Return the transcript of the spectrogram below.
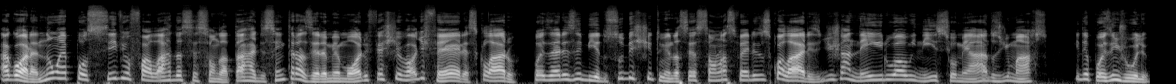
Agora, não é possível falar da sessão da tarde sem trazer à memória o festival de férias, claro, pois era exibido substituindo a sessão nas férias escolares, de janeiro ao início ou meados de março e depois em julho.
